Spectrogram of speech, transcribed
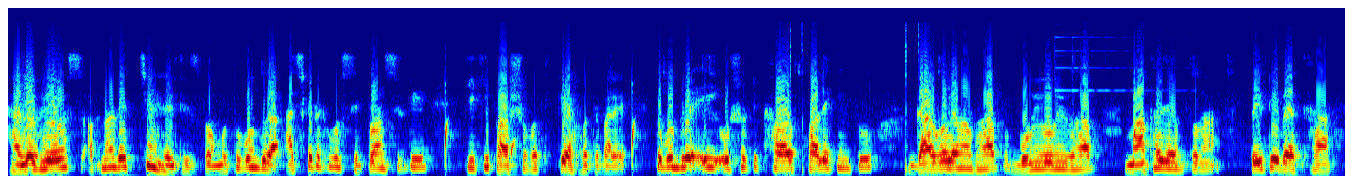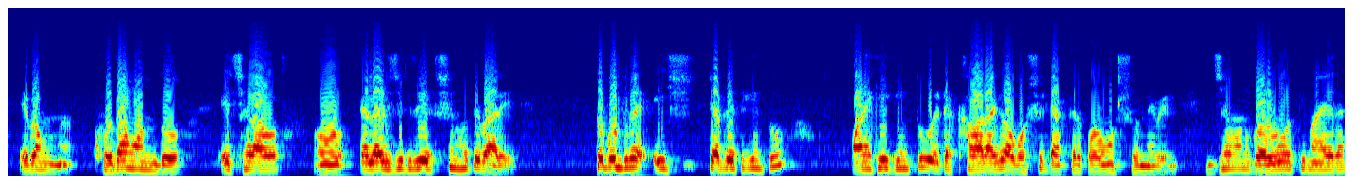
হ্যালো ভিউয়ার্স আপনারা দেখছেন হেলথ ইস বঙ্গ তো বন্ধুরা, আজকে দেখাবো সিপ্রনসিটি কি কি পার্শ্ব প্রতিক্রিয়া হতে পারে। তো বন্ধুরা, এই ওষুধটি খাওয়ার ফলে কিন্তু গা ভাব, বমি বমি ভাব, মাথা যন্ত্রণা, পেটে ব্যথা এবং ক্ষুধামন্দ এছাড়াও অ্যালার্জিক রিয়াকশন হতে পারে। তো বন্ধুরা, এই ট্যাবলেটটি কিন্তু অনেকেই কিন্তু এটা খাওয়ার আগে অবশ্যই ডাক্তার পরামর্শ নেবেন। যেমন গর্ভবতী মায়েরা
